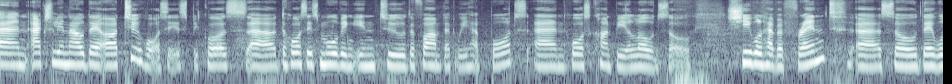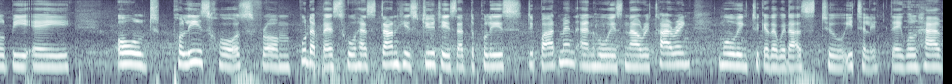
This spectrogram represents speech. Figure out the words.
And actually now there are two horses because uh, the horse is moving into the farm that we have bought and horse can't be alone. So she will have a friend uh, so there will be a old police horse from Budapest who has done his duties at the police department and who is now retiring moving together with us to Italy. They will have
